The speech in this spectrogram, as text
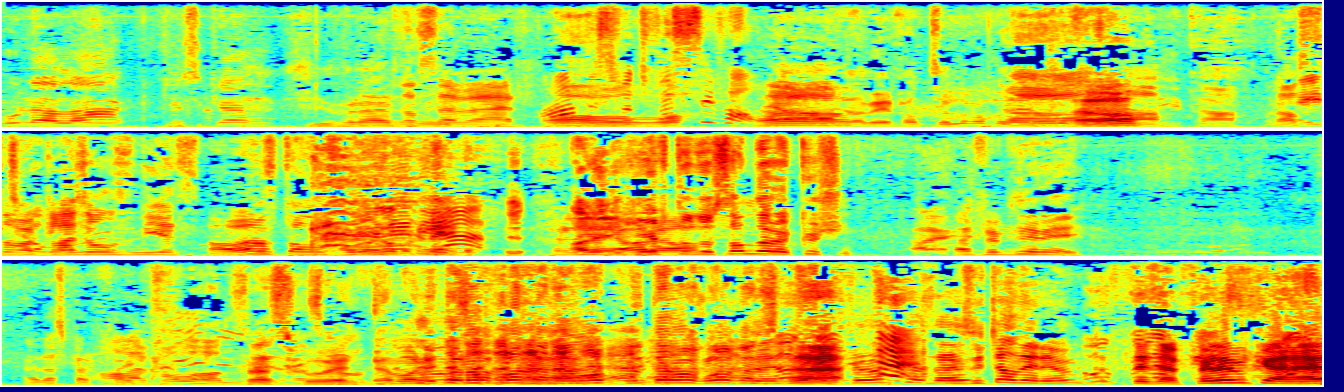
Oeh la la, kusken. Zie je Dat zijn wij. Ah, het is voor het festival. Ja. Dat weer van Tiller of Ja. Ja. Ja. Dat is toch klas ons niet. Ah, wel is het jaar. Allee, ik geef tot de Sander een kussen. Hij vupt hier niet. Ja, dat is perfect. Alle volgende. Dat is goed. Ja, maar niet te nog lachen, hè, mop. Niet te nog lachen, hè. Ja. Je zit je al hier, jong. Het is een filmpje hè.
